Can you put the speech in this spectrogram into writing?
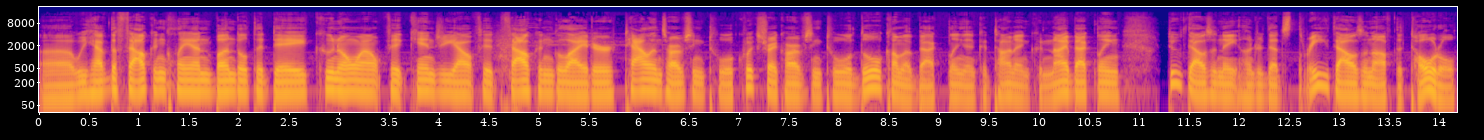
Uh, we have the Falcon Clan bundle today Kuno outfit, Kenji outfit, Falcon glider, Talons harvesting tool, Quick Strike harvesting tool, Dual Combat backbling, and Katana and Kunai backbling. 2,800. That's 3,000 off the total.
